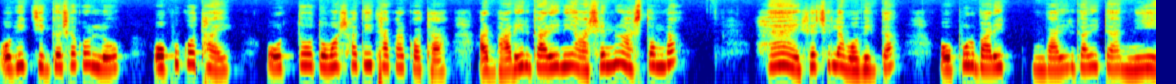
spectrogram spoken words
অভিক জিজ্ঞাসা করল, অপু কোথায়? ওর তো তোমার সাথেই থাকার কথা। আর বাড়ির গাড়ি নিয়ে আসেন না আজ তোমরা? হ্যাঁ এসেছিলাম অভিকদা অপুর বাড়ির বাড়ির গাড়িটা নিয়ে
